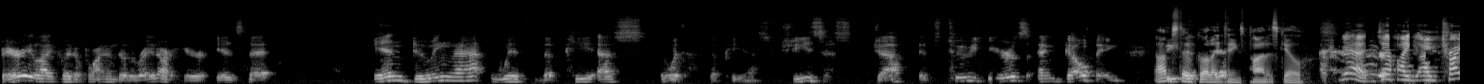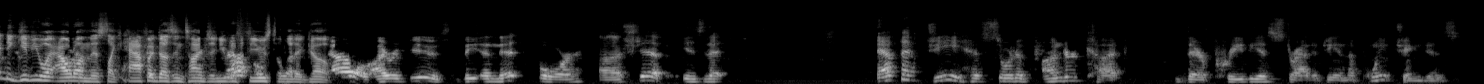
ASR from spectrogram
very likely to fly under the radar here is that in doing that with the PS with the PS, Jesus, Jeff, it's two years and going. I'm still calling things pilot skill. Yeah, Jeff, I, I've tried to give you an out on this like half a dozen times, and you no, refuse to let it go. No, I refuse. The init for uh, ship is that FFG has sort of undercut their previous strategy and the point changes,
